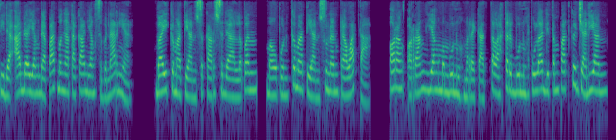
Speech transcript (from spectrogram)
tidak ada yang dapat mengatakan yang sebenarnya. Baik kematian Sekar Sedalepen, maupun kematian Sunan Prawata. Orang-orang yang membunuh mereka telah terbunuh pula di tempat kejadian,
